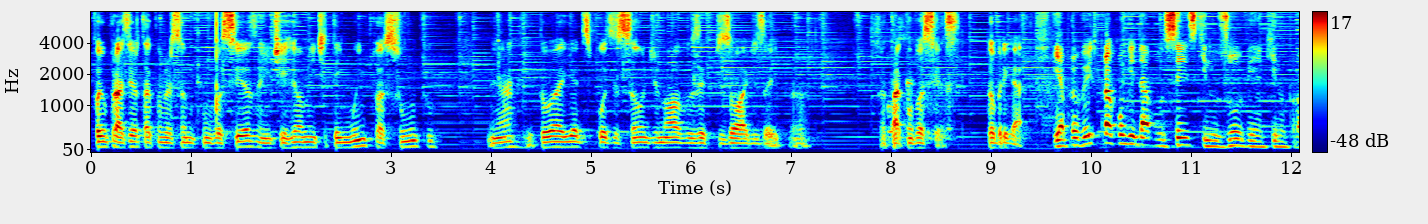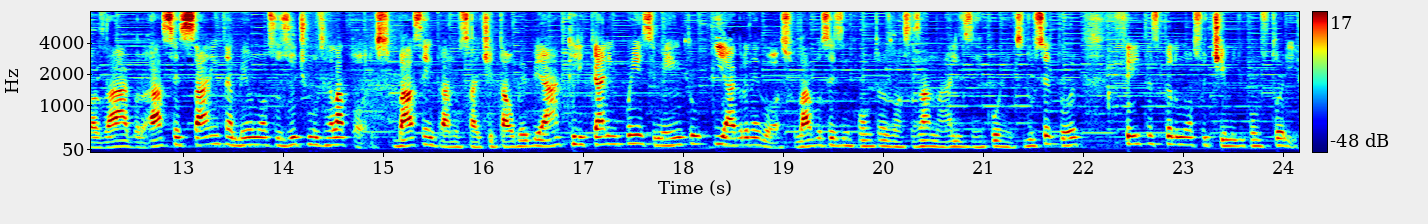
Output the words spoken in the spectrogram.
Foi um prazer estar conversando com vocês. A gente realmente tem muito assunto. Né? Estou aí à disposição de novos episódios aí para estar com vocês. Muito obrigado. E aproveito para convidar vocês que nos ouvem aqui no Prosagro a acessarem também os nossos últimos relatórios. Basta entrar no site Itaú BBA, clicar em Conhecimento e Agronegócio. Lá vocês encontram as nossas análises recorrentes do setor, feitas pelo nosso time de consultoria.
